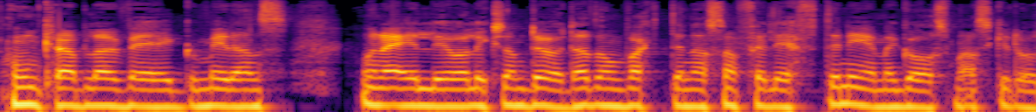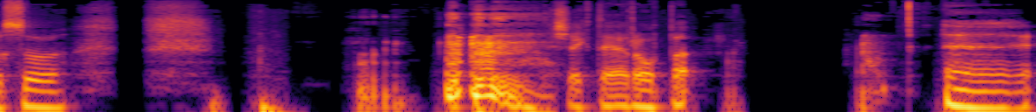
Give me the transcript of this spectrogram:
Hon krabblar iväg och medans och Ellie har liksom dödat de vakterna som följer efter ner med gasmasker då så... Ursäkta, jag rapar. Eh,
